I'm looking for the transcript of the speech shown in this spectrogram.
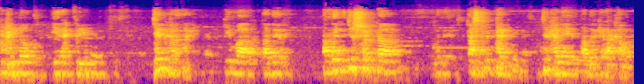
বিভিন্ন ইয়ের একটি জেল জেলখানা থাকে, কিংবা তাদের তাদের নিজস্ব একটা মানে কাশ্মীর থাকে, যেখানে তাদেরকে রাখা হয়।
